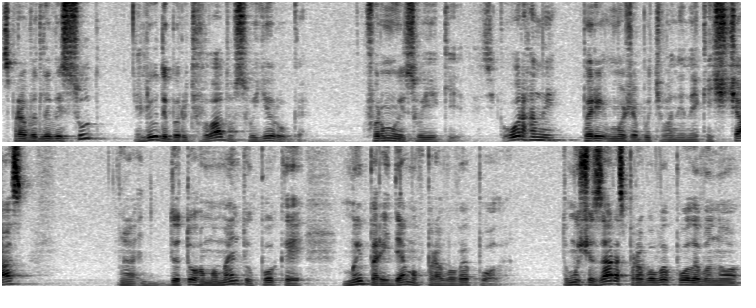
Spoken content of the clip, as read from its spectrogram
справедливий суд, люди беруть владу в свої руки, формують свої органи, може бути вони на якийсь час е, до того моменту, поки ми перейдемо в правове поле. Тому що зараз правове поле, воно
